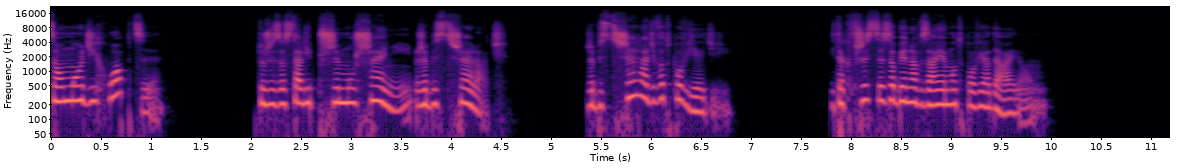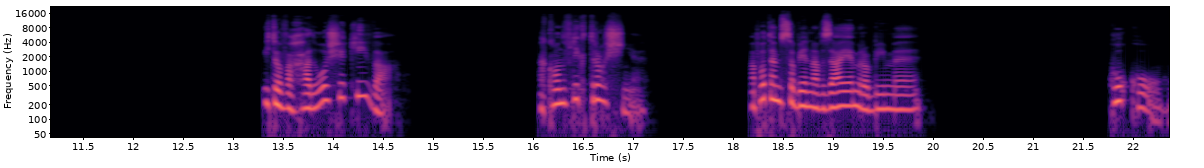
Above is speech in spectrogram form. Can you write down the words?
są młodzi chłopcy, którzy zostali przymuszeni, żeby strzelać, żeby strzelać w odpowiedzi. I tak wszyscy sobie nawzajem odpowiadają. I to wahadło się kiwa, a konflikt rośnie. A potem sobie nawzajem robimy kuku,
